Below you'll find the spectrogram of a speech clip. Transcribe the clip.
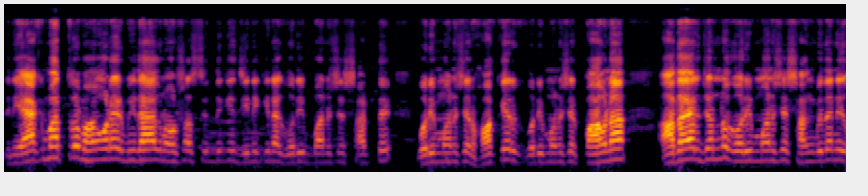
তিনি একমাত্র ভাঙড়ের বিধায়ক নৌশাদ সিদ্দিকী, যিনি কিনা গরিব মানুষের স্বার্থে, গরিব মানুষের হকের, গরিব মানুষের পাওনা, আদায়ের জন্য গরিব মানুষের সাংবিধানিক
